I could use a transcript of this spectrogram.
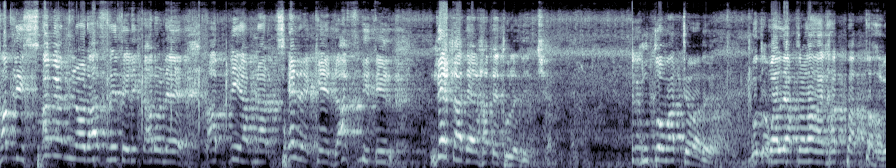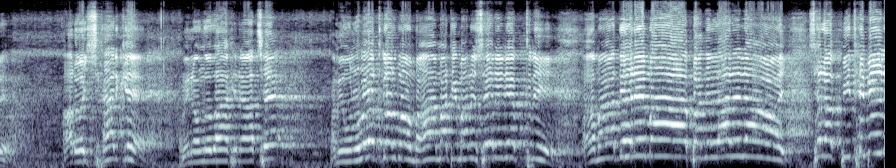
আপনি সামান্য রাজনীতির কারণে আপনি আপনার ছেলেকে রাজনীতির নেতাদের হাতে তুলে দিচ্ছেন। গুঁতো মারতে পারে। গুঁতো মারলে আপনারা আঘাতপ্রাপ্ত হবে। আর ওই স্যারকে, আমি নন্দদা এখানে আছে আমি অনুরোধ করব মা মাটি মানুষের নেত্রী, আমাদের মা বাংলার নয়, সারা পৃথিবীর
